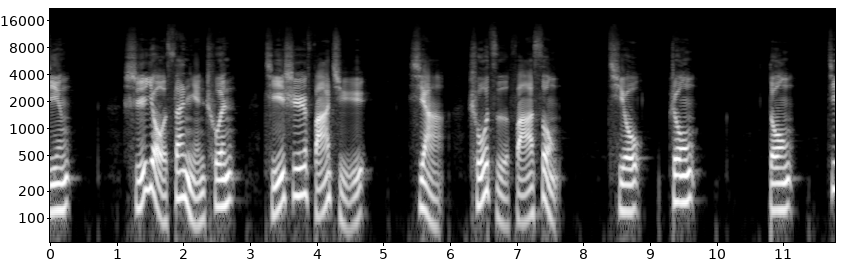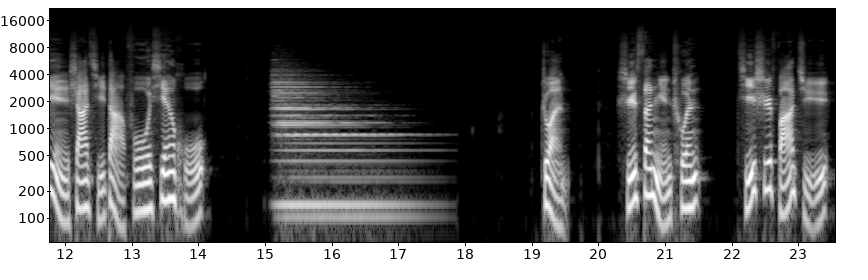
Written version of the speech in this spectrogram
经时又三年春，其师伐莒。夏，楚子伐宋。秋，中，冬，晋杀其大夫先胡。传十三年春，其师伐莒，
